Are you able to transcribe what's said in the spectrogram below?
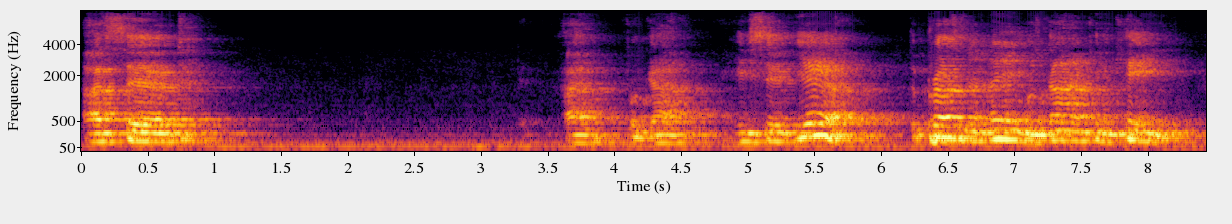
I said, I forgot. He said, yeah, the president's name was Don Kincaid.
